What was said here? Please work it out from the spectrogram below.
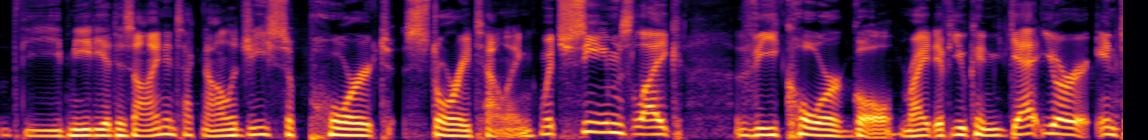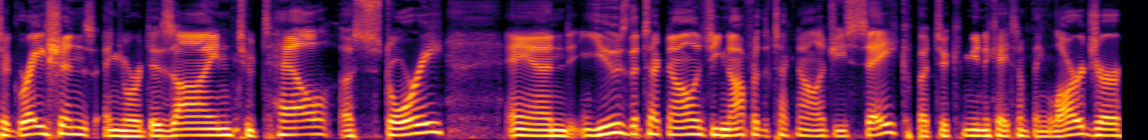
the media design and technology support storytelling which seems like the core goal, right? If you can get your integrations and your design to tell a story and use the technology not for the technology's sake, but to communicate something larger,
